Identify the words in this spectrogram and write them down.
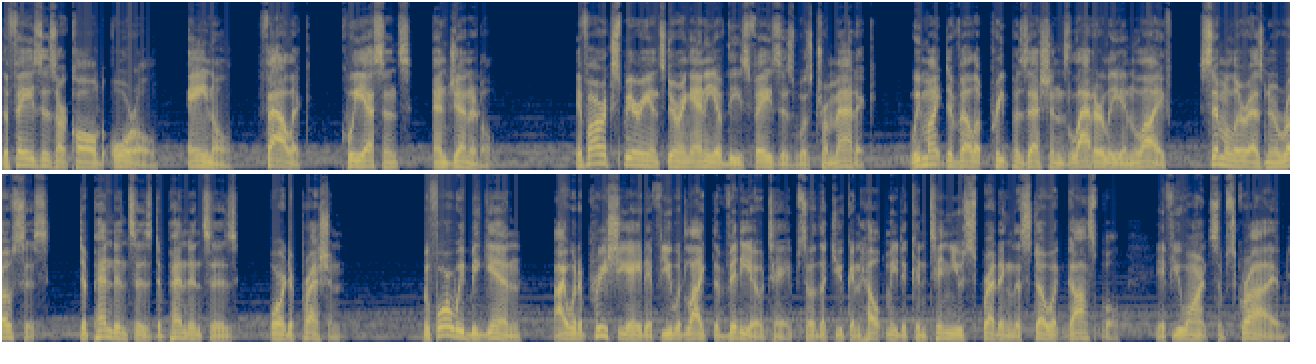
The phases are called oral, anal, phallic, quiescence, and genital. If our experience during any of these phases was traumatic, we might develop prepossessions laterally in life, similar as neurosis, dependences, dependences, or depression. Before we begin, I would appreciate if you would like the videotape so that you can help me to continue spreading the Stoic Gospel. If you aren't subscribed,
